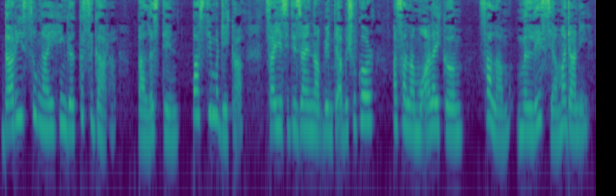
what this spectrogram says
dari sungai hingga ke segara. Palestin pasti merdeka. Saya Siti Zainab binti Abu Syukur. Assalamualaikum. Salam Malaysia Madani.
